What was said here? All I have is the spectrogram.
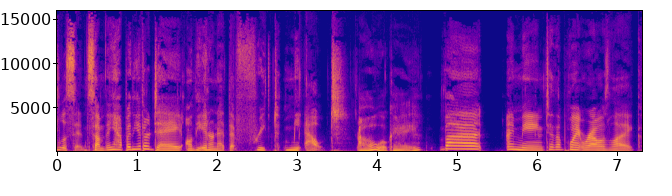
listen, something happened the other day on the internet that freaked me out. Oh, okay. But I mean, to the point where I was like,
